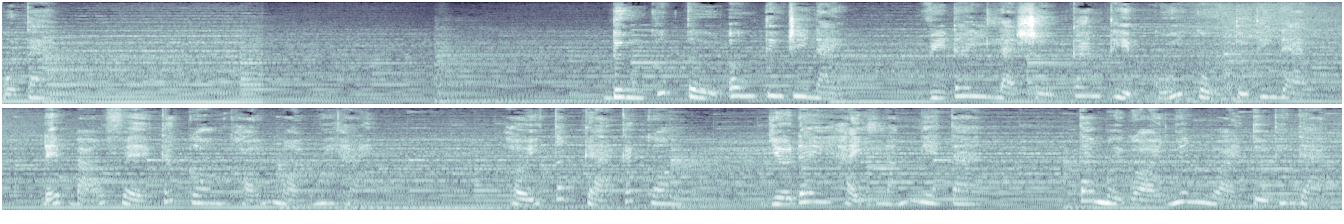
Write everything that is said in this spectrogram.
của ta đừng khước từ ơn tiên tri này, vì đây là sự can thiệp cuối cùng từ thiên đàng để bảo vệ các con khỏi mọi nguy hại. Hỡi tất cả các con, giờ đây hãy lắng nghe ta. Ta mời gọi nhân loại từ thiên đàng.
